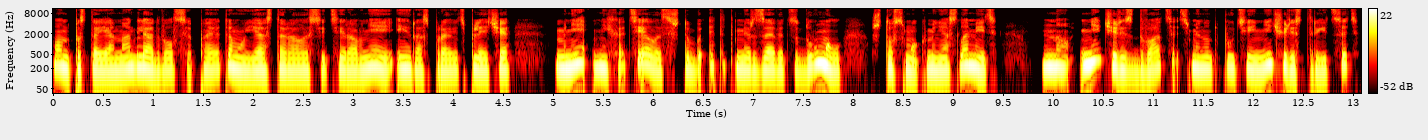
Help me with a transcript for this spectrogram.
Он постоянно оглядывался, поэтому я старалась идти ровнее и расправить плечи. Мне не хотелось, чтобы этот мерзавец думал, что смог меня сломить. Но ни через двадцать минут пути, ни через тридцать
